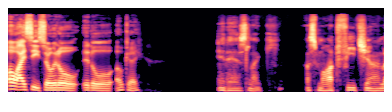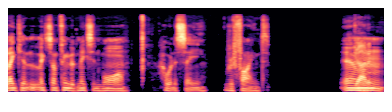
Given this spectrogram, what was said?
Oh, I see. So it'll it'll okay. It has like a smart feature, like like something that makes it more, how would I say, refined. Um, Got it.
